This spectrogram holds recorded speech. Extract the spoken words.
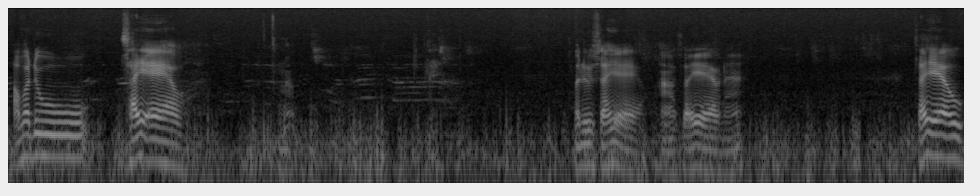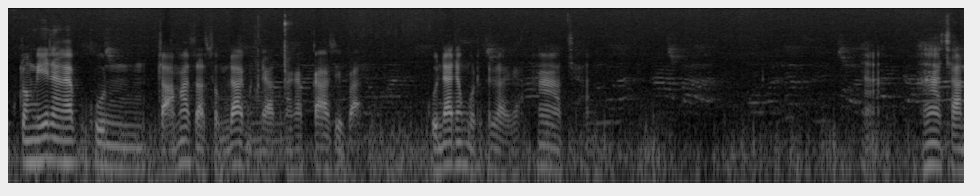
เอามาดู ไซส์ L นะมาดูไซส์ L อ่าไซส์ L นะไซส์ L ตรงนี้นะครับ คุณสามารถสะสมได้เหมือนกันนะครับ 90 บาท คุณได้ทั้งหมดเท่าไหร่ครับ5ชั้นอ่าห้าชั้น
